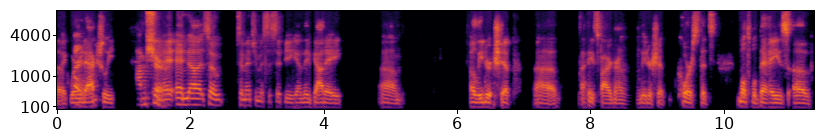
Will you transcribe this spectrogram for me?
like where oh, it actually. I'm sure. And, and uh, so to mention Mississippi again, they've got a um, a leadership. Uh, I think it's fireground leadership course that's multiple days of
